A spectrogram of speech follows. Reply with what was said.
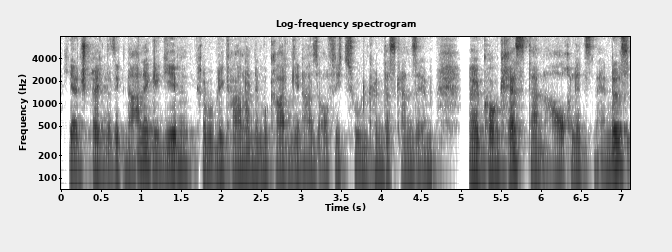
hier entsprechende Signale gegeben. Republikaner und Demokraten gehen also auf sich zu und können das Ganze im äh, Kongress dann auch letzten Endes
